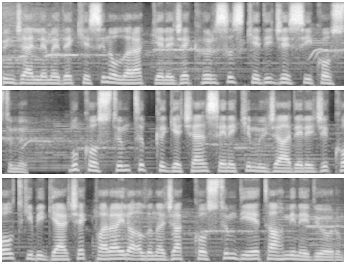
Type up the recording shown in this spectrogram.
Güncellemede kesin olarak gelecek hırsız kedi Jesse kostümü. Bu kostüm tıpkı geçen seneki mücadeleci Colt gibi gerçek parayla alınacak kostüm diye tahmin ediyorum.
